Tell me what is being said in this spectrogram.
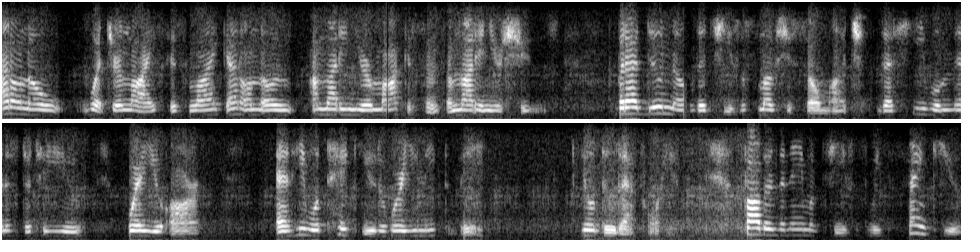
I don't know what your life is like. I don't know. I'm not in your moccasins. I'm not in your shoes. But I do know that Jesus loves you so much that he will minister to you where you are, and he will take you to where you need to be. He'll do that for you. Father, in the name of Jesus, we thank you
